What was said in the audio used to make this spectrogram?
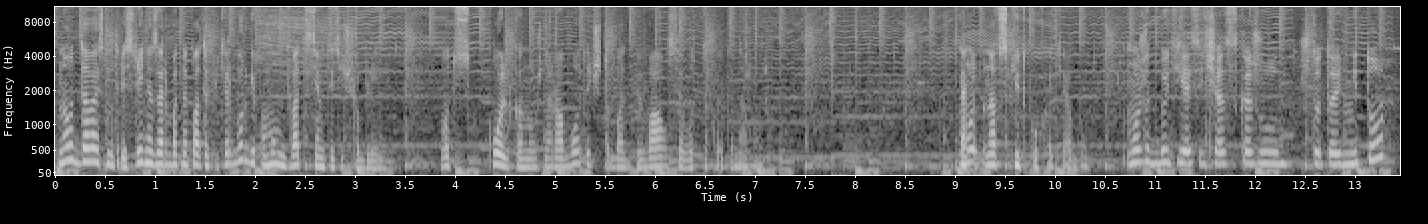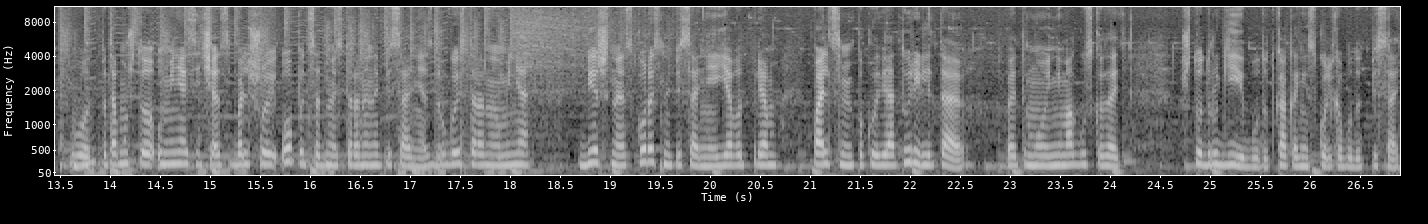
Ну вот давай смотри, средняя заработная плата в Петербурге, по-моему, 27 тысяч рублей. Вот сколько нужно работать, чтобы отбивался вот такой гонорар? Так, Мож... на вскидку хотя бы. Может быть, я сейчас скажу что-то не то, mm-hmm. вот, потому что у меня сейчас большой опыт, с одной стороны, написания, с другой стороны, у меня бешеная скорость написания. Я вот прям пальцами по клавиатуре летаю. Поэтому не могу сказать, что другие будут, как они сколько будут писать.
